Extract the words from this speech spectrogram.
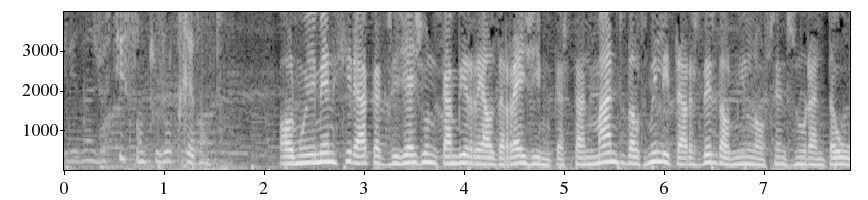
Les injustices sont toujours présentes. El moviment Hirak exigeix un canvi real de règim que està en mans dels militars des del 1991.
